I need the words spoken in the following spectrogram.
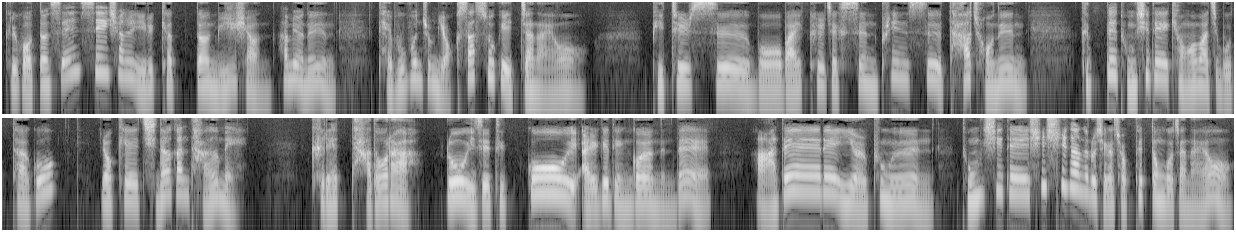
그리고 어떤 센세이션을 일으켰던 뮤지션 하면은 대부분 좀 역사 속에 있잖아요. 비틀스, 뭐 마이클 잭슨, 프린스 다 저는 그때 동시대에 경험하지 못하고 이렇게 지나간 다음에 그랬다더라 로 이제 듣고 알게 된 거였는데 아델의 이 열풍은 동시대에 실시간으로 제가 접했던 거잖아요.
